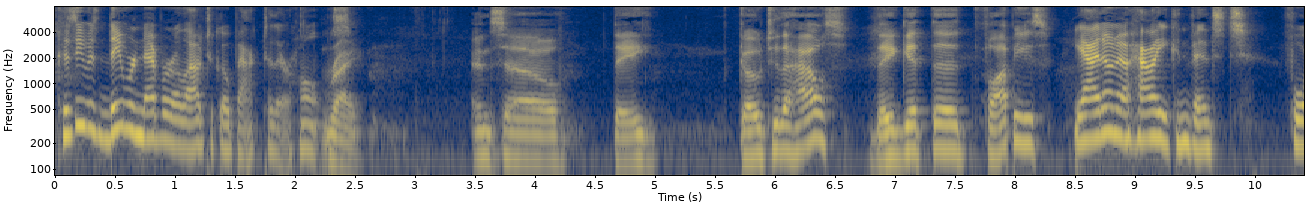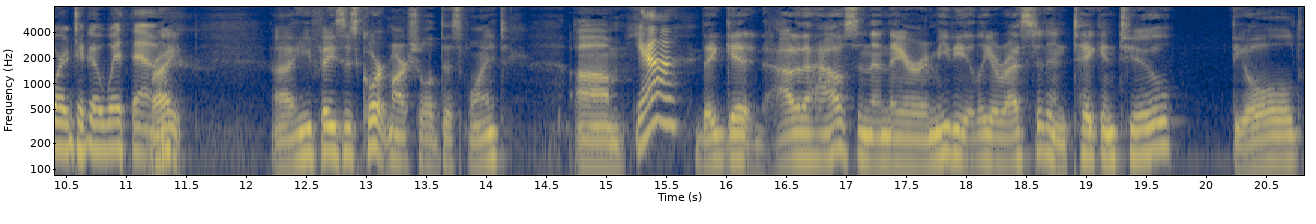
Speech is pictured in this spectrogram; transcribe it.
because he was they were never allowed to go back to their homes. Right. And so they go to the house. They get the floppies. Yeah, I don't know how he convinced Ford to go with them. Right. Uh, he faces court martial at this point. Um, Yeah. they get out of the house and then they are immediately arrested and taken to the old.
